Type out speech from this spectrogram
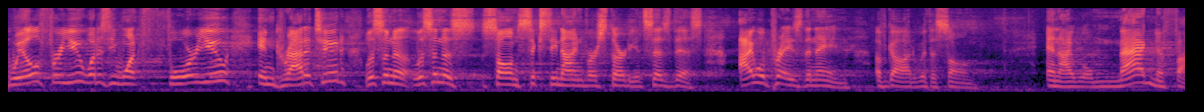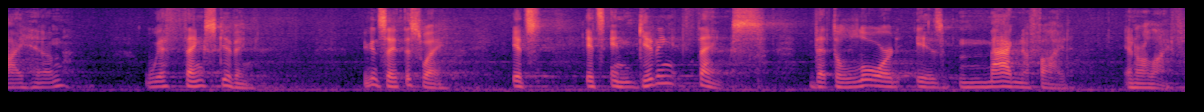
will for you? What does he want for you in gratitude? Listen to, listen to Psalm 69, verse 30. It says this I will praise the name of God with a song and I will magnify him with thanksgiving. You can say it this way it's, it's in giving thanks that the Lord is magnified in our life.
